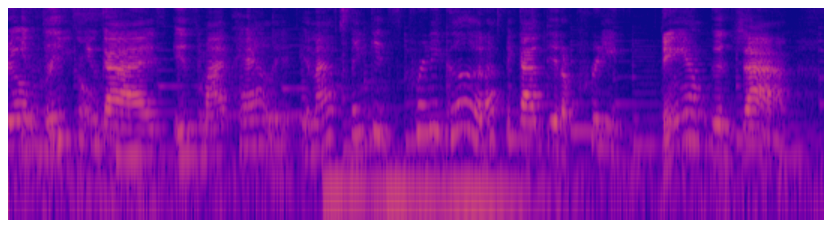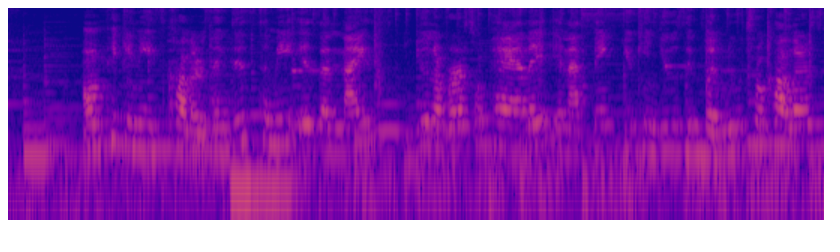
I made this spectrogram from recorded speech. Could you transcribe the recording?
Real and this, you guys, is my palette. And I think it's pretty good. I think I did a pretty damn good job on picking these colors and this to me is a nice universal palette and I think you can use it for neutral colors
